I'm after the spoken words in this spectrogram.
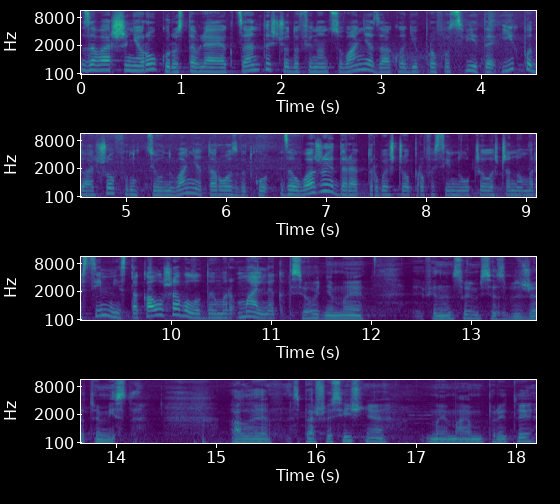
Завершення року розставляє акценти щодо фінансування закладів профосвіти, їх подальшого функціонування та розвитку, зауважує директор вищого професійного училища номер 7 міста Калуша Володимир Мельник. Сьогодні ми фінансуємося з бюджету міста, але з 1 січня ми маємо прийти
